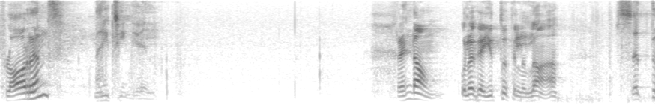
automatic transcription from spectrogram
Florence Nightingale. ரெண்டாம் உலக யுத்தத்திலெல்லாம் செத்து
